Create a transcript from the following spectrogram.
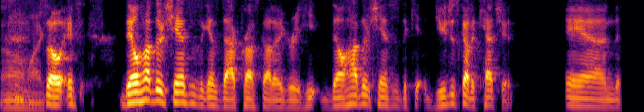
my So if they'll have their chances against Dak Prescott, I agree. He, they'll have their chances to. You just got to catch it, and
